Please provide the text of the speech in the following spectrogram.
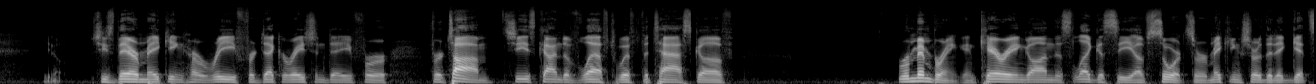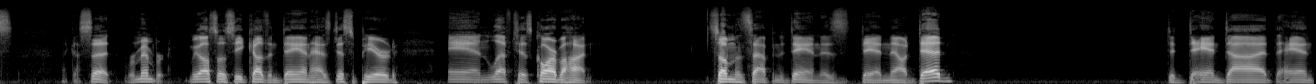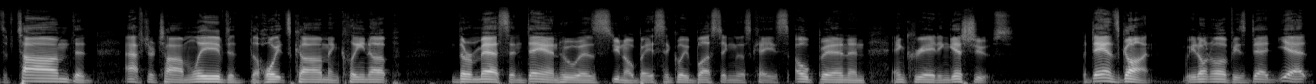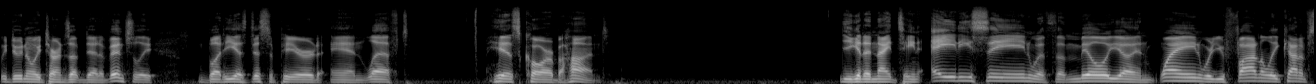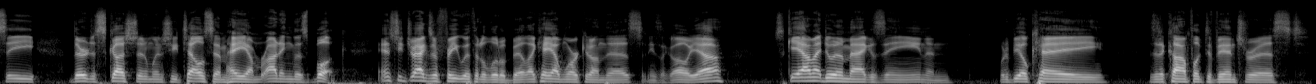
You know, she's there making her wreath for Decoration Day for for Tom. She's kind of left with the task of remembering and carrying on this legacy of sorts, or making sure that it gets, like I said, remembered. We also see cousin Dan has disappeared and left his car behind. Something's happened to Dan. Is Dan now dead? Did Dan die at the hands of Tom? Did after Tom leave, did the Hoyts come and clean up their mess and Dan, who is, you know, basically busting this case open and, and creating issues. But Dan's gone. We don't know if he's dead yet. We do know he turns up dead eventually, but he has disappeared and left his car behind. You get a 1980 scene with Amelia and Wayne where you finally kind of see their discussion when she tells him, Hey, I'm writing this book. And she drags her feet with it a little bit, like, Hey, I'm working on this. And he's like, Oh, yeah? She's like, Yeah, I might do it in a magazine. And would it be okay? Is it a conflict of interest?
